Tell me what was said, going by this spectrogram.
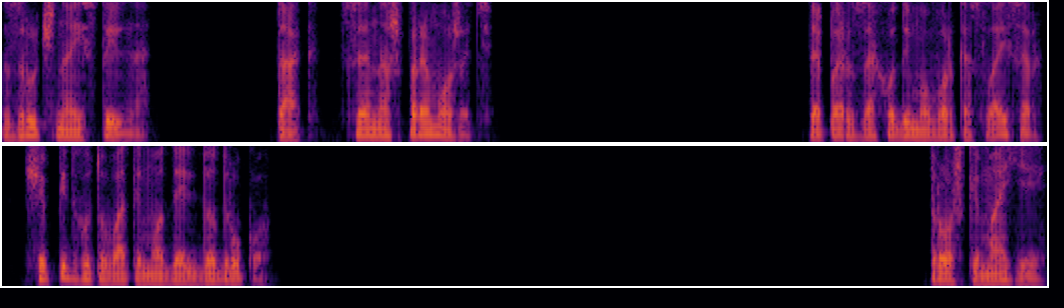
зручна і стильна. Так, це наш переможець. Тепер заходимо в Orca щоб підготувати модель до друку. Трошки магії,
